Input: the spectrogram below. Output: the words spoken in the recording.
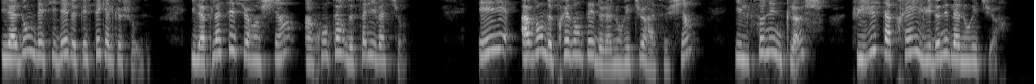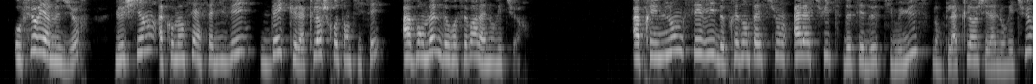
Il a donc décidé de tester quelque chose. Il a placé sur un chien un compteur de salivation. Et, avant de présenter de la nourriture à ce chien, il sonnait une cloche, puis juste après il lui donnait de la nourriture. Au fur et à mesure, le chien a commencé à saliver dès que la cloche retentissait, avant même de recevoir la nourriture. Après une longue série de présentations à la suite de ces deux stimulus, donc la cloche et la nourriture,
